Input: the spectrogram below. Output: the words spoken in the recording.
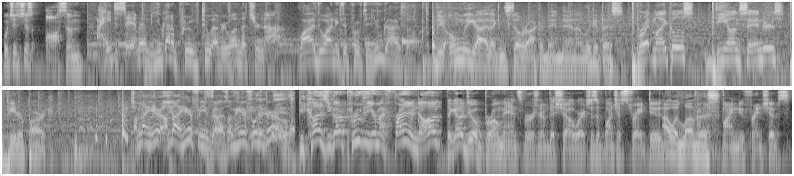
Which is just awesome. I hate to say it, man, but you gotta prove to everyone that you're not. Why do I need to prove to you guys, though? The only guy that can still rock a bandana. Look at this. Bret Michaels, Deion Sanders, Peter Park. I'm not here. I'm not here for you guys. I'm here for the girls. Because you gotta prove that you're my friend, dog. They gotta do a bromance version of this show where it's just a bunch of straight dudes. I would love this. Find new friendships.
